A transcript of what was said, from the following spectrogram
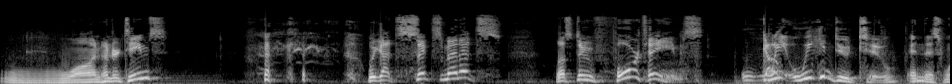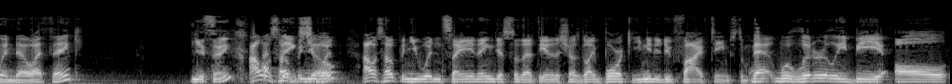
100 teams. we got six minutes. Let's do four teams. We we can do two in this window. I think. You think? I was I hoping think you so. would. I was hoping you wouldn't say anything, just so that at the end of the show, it's like Bork, you need to do five teams tomorrow. That will literally be all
